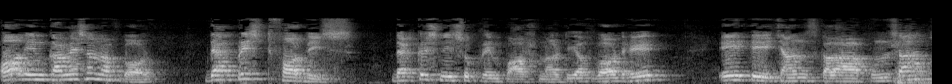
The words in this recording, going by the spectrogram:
all incarnation of God, they have preached for this, that Krishna is Supreme Personality of Godhead. Ete chans kala punsa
